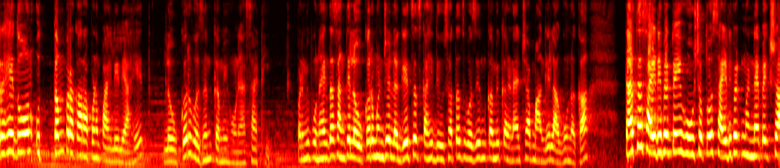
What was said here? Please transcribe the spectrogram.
तर हे दोन उत्तम प्रकार आपण पाहिलेले आहेत. लवकर वजन कमी होण्यासाठी. पण मी पुन्हा एकदा सांगते लवकर म्हणजे लगेचच काही दिवसातच वजन कमी करण्याच्या मागे लागू नका. त्याचा साईड इफेक्टही होऊ शकतो. साईड इफेक्ट म्हणण्यापेक्षा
